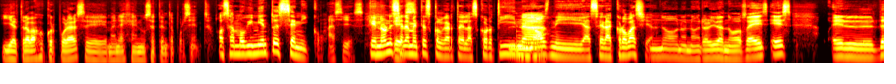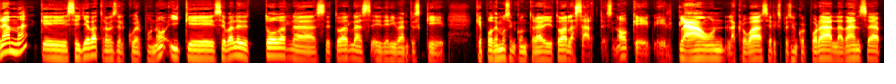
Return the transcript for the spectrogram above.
y el trabajo corporal se maneja en un 70%. O sea, movimiento escénico. Así es. Que no necesariamente es, colgarte de las cortinas ni hacer acrobacia. No, no, no, en realidad no. O sea, es, es el drama que se lleva a través del cuerpo, ¿no? Y que se vale de todas las, de todas las eh, derivantes que, que, podemos encontrar y de todas las artes, ¿no? Que el clown, la acrobacia, la expresión corporal, la danza,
